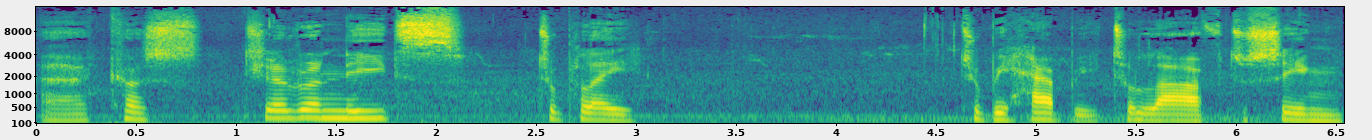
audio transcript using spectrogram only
because uh, children needs to play, to be happy, to laugh, to sing.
